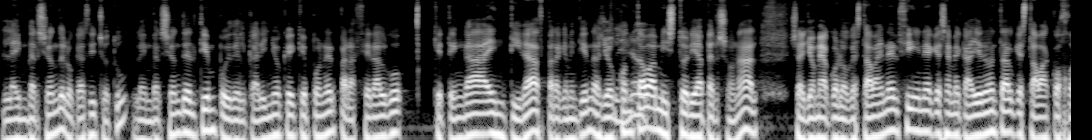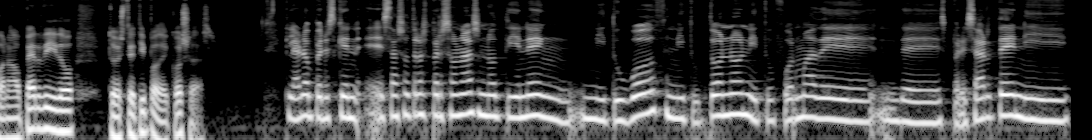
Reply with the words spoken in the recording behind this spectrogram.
la inversión de lo que has dicho tú, la inversión del tiempo y del cariño que hay que poner para hacer algo que tenga entidad, para que me entiendas. Yo contaba mi historia personal. O sea, yo me acuerdo que estaba en el cine, que se me cayeron tal, que estaba acojonado perdido, todo este tipo de cosas. Claro, pero es que esas otras personas no tienen ni tu voz, ni tu tono, ni tu forma de, de expresarte, ni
